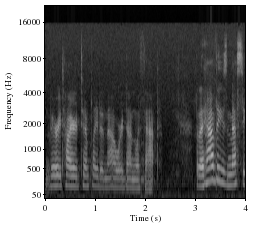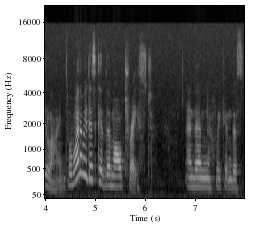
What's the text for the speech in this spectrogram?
very tired template, and now we're done with that. But I have these messy lines. Well, why don't we just get them all traced? And then we can just,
